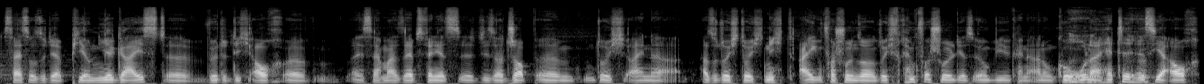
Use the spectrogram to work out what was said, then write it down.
Das heißt also, der Pioniergeist äh, würde dich auch, äh, ich sag mal, selbst wenn jetzt äh, dieser Job ähm, durch eine, also durch, durch nicht Eigenverschulden, sondern durch Fremdverschulden jetzt irgendwie, keine Ahnung, Corona hätte es ja auch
